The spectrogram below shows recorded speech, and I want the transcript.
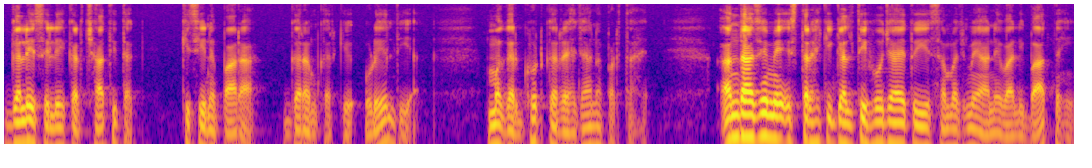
गले से लेकर छाती तक किसी ने पारा गर्म करके उड़ेल दिया। मगर घुट कर रह जाना पड़ता है। अंदाजे में इस तरह की गलती हो जाए तो ये समझ में आने वाली बात नहीं।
